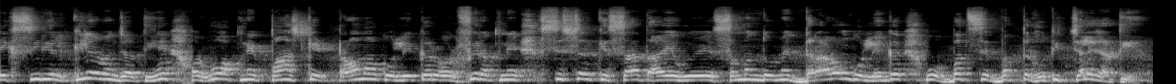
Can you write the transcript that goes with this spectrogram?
एक सीरियल किलर बन जाती हैं और वो अपने पास्ट के ट्रॉमा को लेकर और फिर अपने सिस्टर के साथ आए हुए संबंधों में दरारों को लेकर वो बद से बदतर होती चले जाती है।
